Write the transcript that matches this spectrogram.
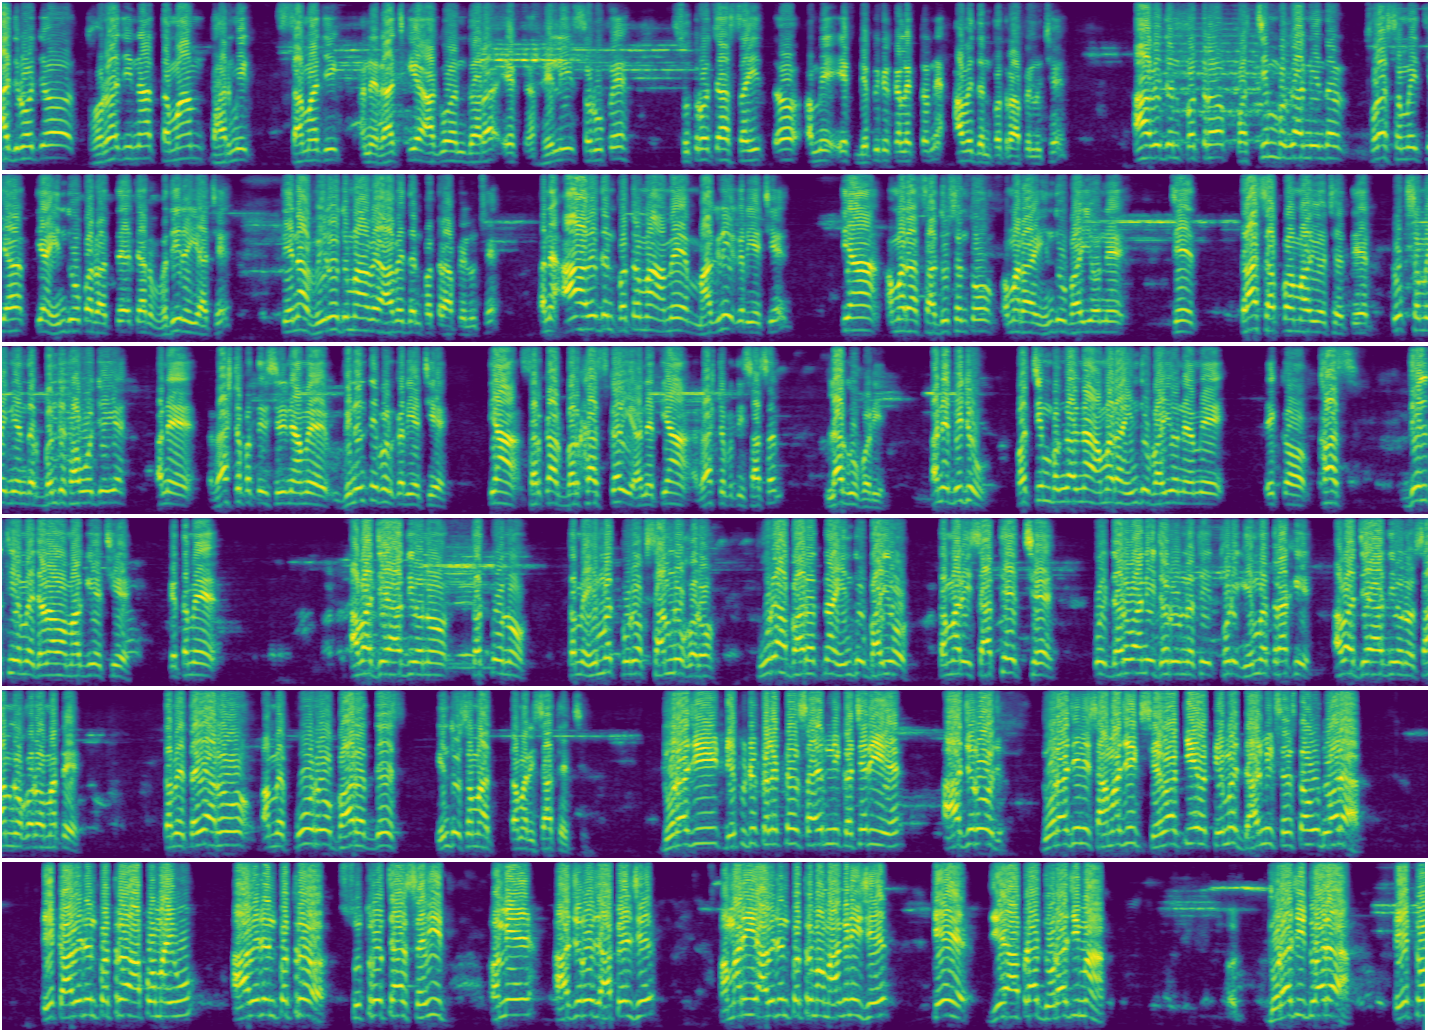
આજ રોજ ધોરાજીના તમામ ધાર્મિક, સામાજિક અને રાજકીય આગેવાન દ્વારા એક રેલી સ્વરૂપે સૂત્રોચ્ચાર સહિત અમે એક ડેપ્યુટી કલેક્ટરને આવેદનપત્ર આપેલું છે. આ આવેદનપત્ર પશ્ચિમ બંગાળની અંદર થોડા સમય થયા, ત્યાં હિન્દુઓ પર અત્યાચાર વધી રહ્યા છે. તેના વિરોધમાં હવે આવેદનપત્ર આપેલું છે. અને આ આવેદનપત્રમાં અમે માગણી કરીએ છીએ, ત્યાં અમારા સાધુ સંતો, અમારા હિન્દુ ભાઈઓને જે ત્રાસ આપવામાં આવ્યો છે તે ટૂંક સમયની અંદર બંધ થવો જોઈએ. અને રાષ્ટ્રપતિ શ્રીને અમે વિનંતી પણ કરીએ છીએ, ત્યાં સરકાર બરખાસ્ત કરી અને ત્યાં રાષ્ટ્રપતિ શાસન લાગુ પડી. અને બીજું, પશ્ચિમ બંગાળના અમારા હિન્દુ ભાઈઓને અમે એક ખાસ દિલથી અમે જણાવવા માંગીએ છીએ કે તમે આવા જેહાદીઓનો તત્વોનો તમે હિંમતપૂર્વક સામનો કરો. પૂરા ભારતના હિન્દુ ભાઈઓ તમારી સાથે જ છે. કોઈ ડરવાની જરૂર નથી. થોડીક હિંમત રાખી આવા જેહાદીઓનો સામનો કરવા માટે તમે તૈયાર હો અમે પૂરો ભારત દેશ હિન્દુ સમાજ તમારી સાથે જ છે. ધોરાજી ડેપ્યુટી કલેક્ટર સાહેબની કચેરીએ આજ રોજ ધોરાજીની સામાજિક, સેવાકીય તેમજ ધાર્મિક સંસ્થાઓ દ્વારા એક આવેદન પત્ર આપવામાં આવ્યું. આવેદન પત્ર સૂત્રોચ્ચાર સહિત અમે આજ રોજ આપેલ છે. અમારી આવેદન પત્રમાં માંગણી છે કે જે આપણા ધોરાજીમાં, ધોરાજી દ્વારા એક,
